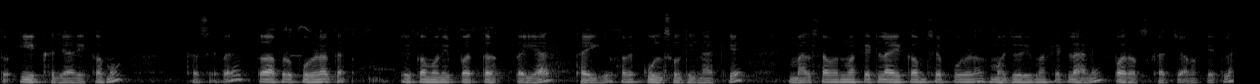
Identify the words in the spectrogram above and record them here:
તો એક હજાર એકમો થશે, બરાબર? તો આપણું પૂર્ણતા એકમોની પત્રક તૈયાર થઈ ગયું. હવે કુલ શોધી નાખીએ. માલસામાનમાં કેટલા એકમ છે પૂર્ણ? મજૂરીમાં કેટલા અને પરોક્ષ ખર્ચામાં કેટલા?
